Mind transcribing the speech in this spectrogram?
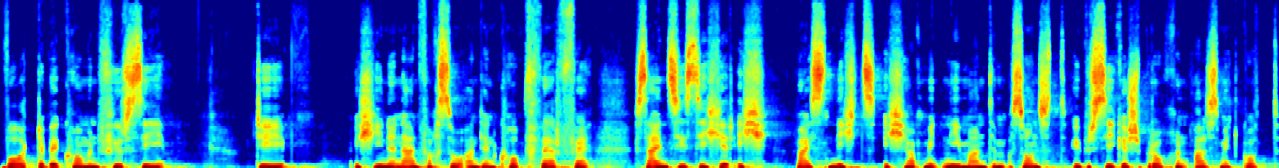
Worte bekommen für sie, die ich ihnen einfach so an den Kopf werfe. Seien Sie sicher, ich weiß nichts. Ich habe mit niemandem sonst über sie gesprochen als mit Gott.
